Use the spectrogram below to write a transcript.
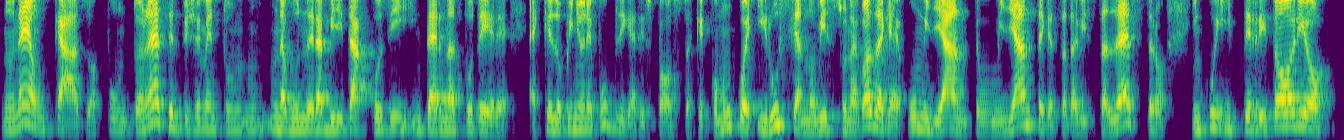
Non è un caso, appunto, non è semplicemente un, una vulnerabilità così interna al potere, è che l'opinione pubblica ha risposto, è che comunque i russi hanno visto una cosa che è umiliante, umiliante che è stata vista all'estero, in cui il territorio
